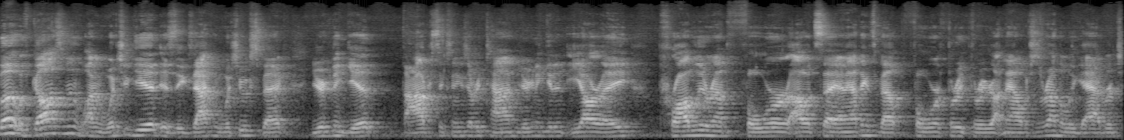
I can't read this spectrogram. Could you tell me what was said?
But with Gausman, I mean, what you get is exactly what you expect. You're going to get five or six innings every time. You're going to get an ERA probably around four, I would say. I mean, I think it's about four, three, three right now, which is around the league average.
